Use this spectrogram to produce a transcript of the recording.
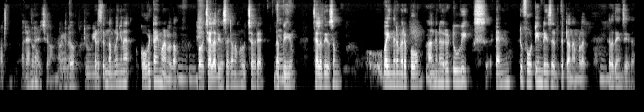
പത്ത് രണ്ടാഴ്ചയോ അങ്ങനെ എടുത്തിട്ട് നമ്മളിങ്ങനെ കോവിഡ് ടൈം ആണല്ലോ. അപ്പോൾ ചില ദിവസമൊക്കെ നമ്മൾ ഉച്ചവരെ ഡബ് ചെയ്യും. ചില ദിവസം വൈകുന്നേരം വരെ പോവും. അങ്ങനെ ഒരു two weeks ten to fourteen days എടുത്തിട്ടാണ് നമ്മൾ ഹൃദയം ചെയ്തത്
